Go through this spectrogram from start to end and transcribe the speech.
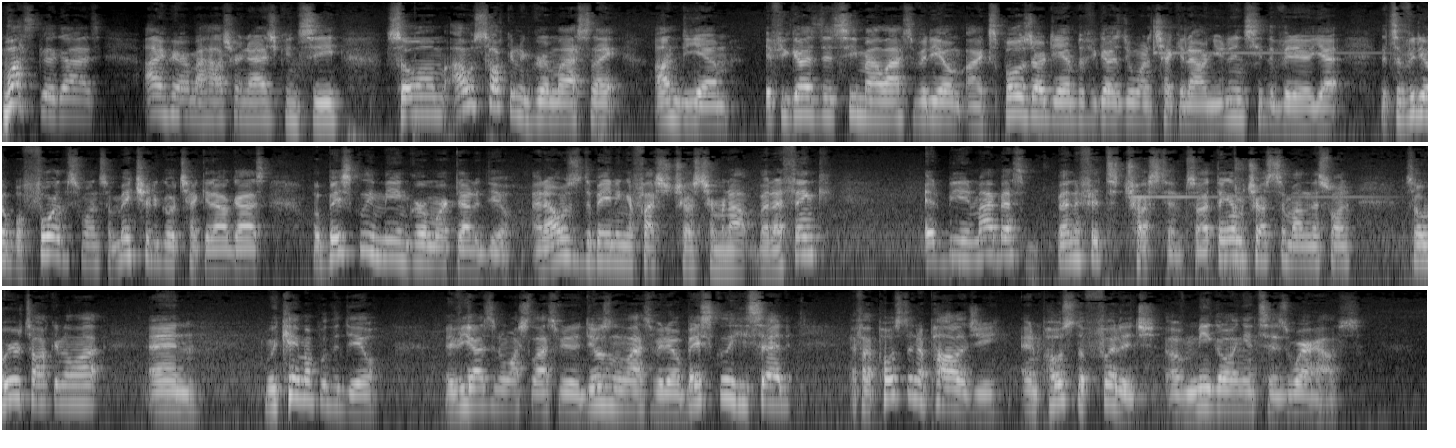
What's good guys? I'm here at my house right now as you can see. So um I was talking to Grim last night on DM. If you guys did see my last video, I exposed our DMs if you guys do want to check it out and you didn't see the video yet. It's a video before this one, so make sure to go check it out guys. But basically me and Grim worked out a deal. And I was debating if I should trust him or not, but I think it'd be in my best benefit to trust him. So I think I'm gonna trust him on this one. So we were talking a lot and we came up with a deal. If you guys didn't watch the last video, the deal's in the last video. Basically he said if I post an apology and post the footage of me going into his warehouse,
